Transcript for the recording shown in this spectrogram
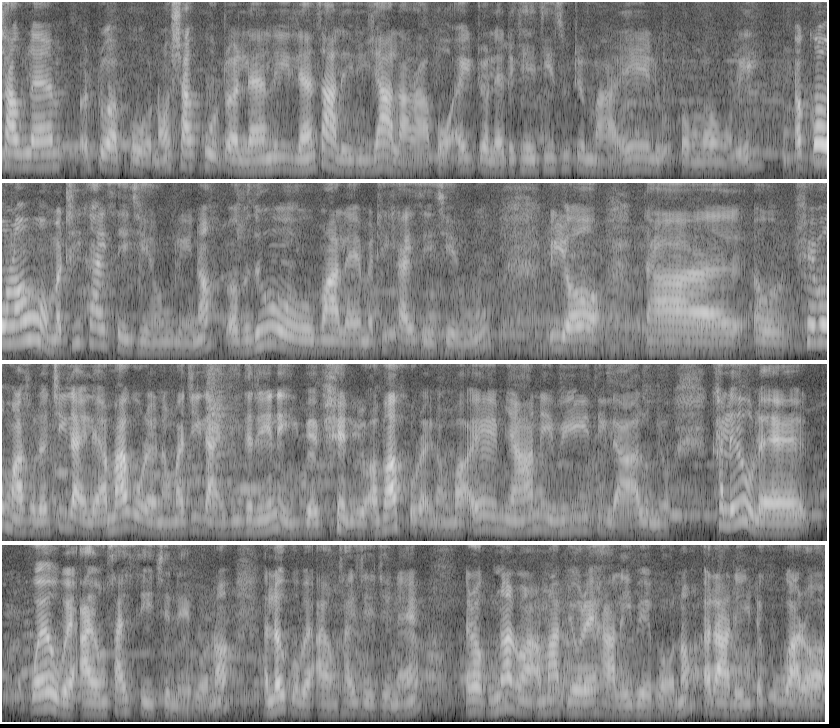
ရှောက်လန်းအတွက်ပေါ့နော်ရှောက်ဖို့အတွက်တော့လမ်းလေးလမ်းစာလေးတွေရလာတာပေါ့အဲ့အတွက်လည်းတကယ်ကျေးဇူးတင်ပါတယ်လို့အကုန်လုံးကိုလေအကုန်လုံးကိုမထိခိုက်စေချင်ဘူးလေနော်ဘယ်သူ့ကိုမှလည်းမထိခိုက်စေချင်ဘူးပြီးတော့ဒါဟို Facebook မှာဆိုလည်းကြည့်လိုက်လေအမကိုယ်တိုင်တော့မကြည့်လိုက်ဒီသတင်းတွေကြီးပဲဖြစ်နေတော့အမကိုယ်တိုင်တော့မအဲများနေပြီတိလားအဲ့လိုမျိုးခလေးကိုလည်းပွဲကိုပဲအာယုံဆိုင်စေခြင်းနေပေါ့နော်အလုပ်ကိုပဲအာယုံဆိုင်စေခြင်းနေအဲ့တော့ခုနကတော့အမပြောတဲ့ဟာလေးပဲပေါ့နော်အဲ့ဒါလေးတစ်ခုကတော့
